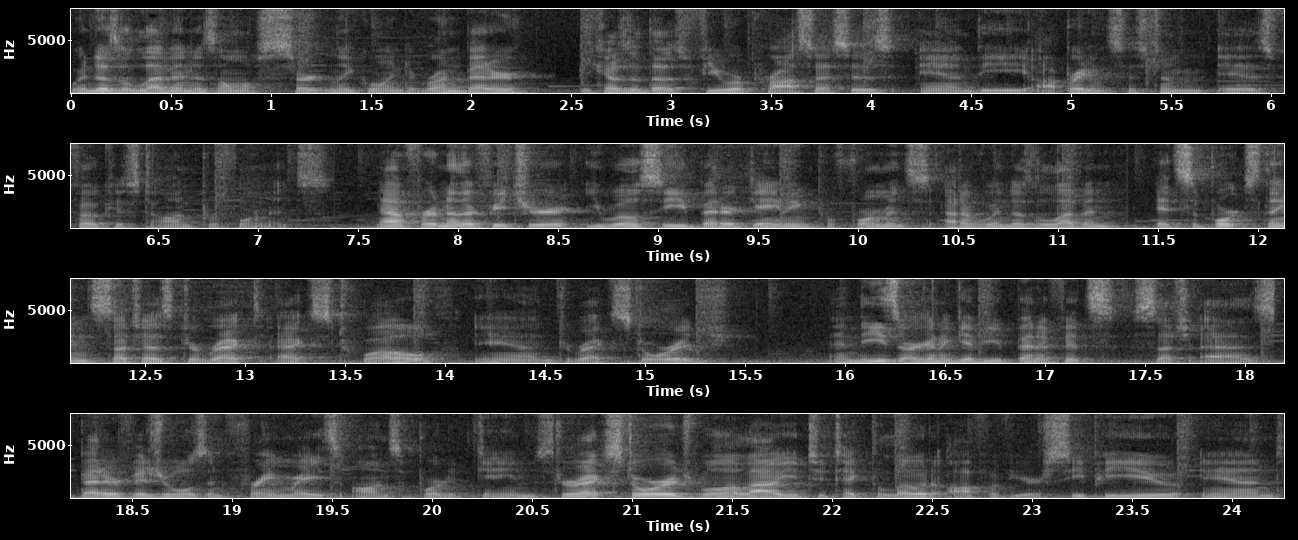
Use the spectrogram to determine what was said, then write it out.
Windows 11 is almost certainly going to run better because of those fewer processes and the operating system is focused on performance. Now for another feature, you will see better gaming performance out of Windows 11. It supports things such as DirectX 12 and Direct Storage and these are going to give you benefits such as better visuals and frame rates on supported games. Direct storage will allow you to take the load off of your CPU and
